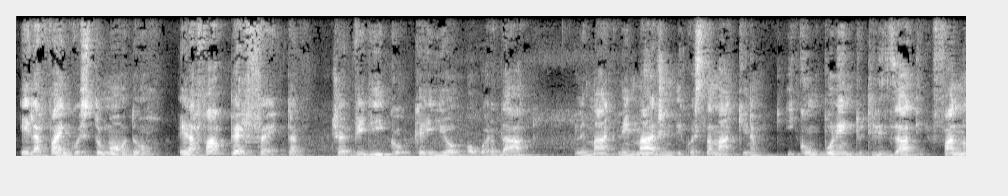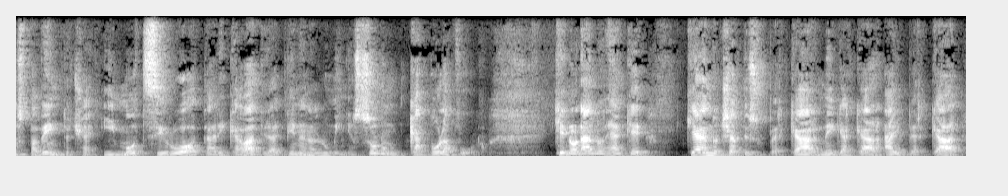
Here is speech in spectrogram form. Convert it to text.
e la fa in questo modo e la fa perfetta, cioè vi dico che io ho guardato le, ma- le immagini di questa macchina, i componenti utilizzati fanno spavento, cioè i mozzi ruota ricavati dal pieno in alluminio sono un capolavoro che non hanno neanche, che hanno certe supercar, megacar, hypercar.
